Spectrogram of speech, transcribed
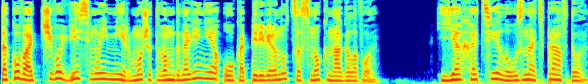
Такого, от чего весь мой мир может во мгновение ока перевернуться с ног на голову. Я хотела узнать правду,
